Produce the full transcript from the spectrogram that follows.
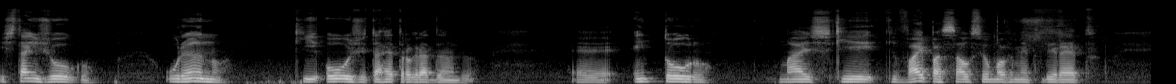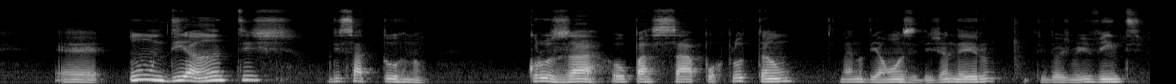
Está em jogo Urano, que hoje está retrogradando é, em Touro, mas que, que vai passar o seu movimento direto. É, um dia antes de Saturno cruzar ou passar por Plutão, né, no dia 11 de janeiro de 2020,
